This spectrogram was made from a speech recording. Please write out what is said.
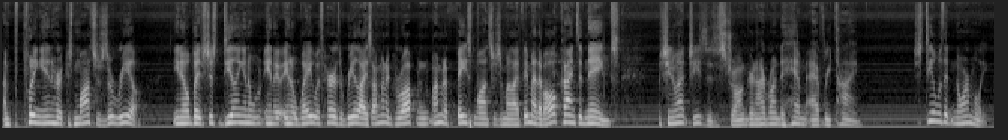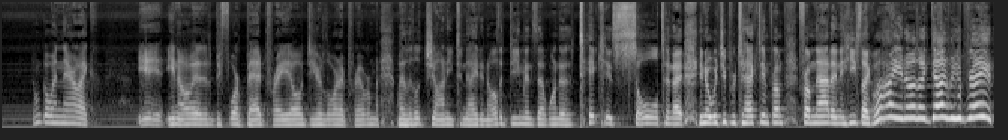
I'm putting in her because monsters, they're real. You know, but it's just dealing in a, in a, in a way with her to realize I'm going to grow up and I'm going to face monsters in my life. They might have all kinds of names. But you know what? Jesus is stronger, and I run to him every time. Just deal with it normally. Don't go in there like, you know, before bed, pray, oh, dear Lord, I pray over my, my little Johnny tonight and all the demons that want to take his soul tonight. You know, would you protect him from, from that? And he's like, well, you know, like, Dad, were you praying?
